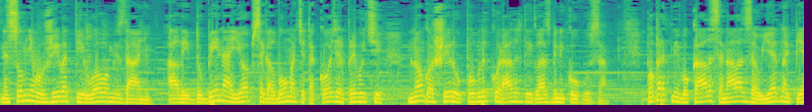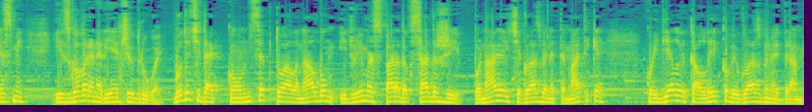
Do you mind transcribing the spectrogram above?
nesumnjivo uživati u ovom izdanju, ali dubina i opseg albuma će također privući mnogo širu publiku različitih glazbenih ukusa. Popratni vokale se nalaze u jednoj pjesmi i izgovorene riječi u drugoj. Budući da je konceptualan album i Dreamers Paradox sadrži ponavljajuće glazbene tematike koji djeluju kao likovi u glazbenoj drami.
